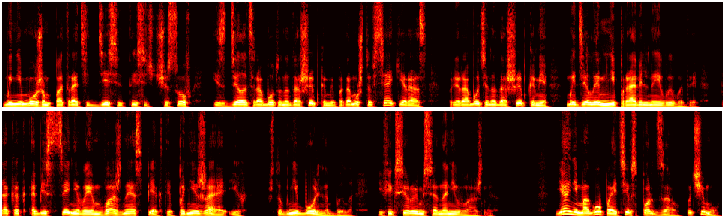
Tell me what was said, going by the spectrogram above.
Мы не можем потратить 10 тысяч часов и сделать работу над ошибками, потому что всякий раз при работе над ошибками мы делаем неправильные выводы, так как обесцениваем важные аспекты, понижая их, чтобы не больно было, и фиксируемся на неважных. Я не могу пойти в спортзал. Почему?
